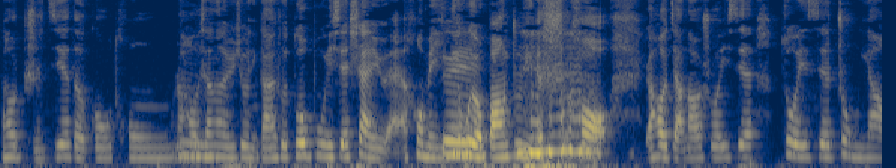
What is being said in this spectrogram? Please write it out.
然后直接的沟通，然后嗯相当于就你刚才说多布一些善缘，后面一定会有帮助你的时候。然后讲到说一些做一些重要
